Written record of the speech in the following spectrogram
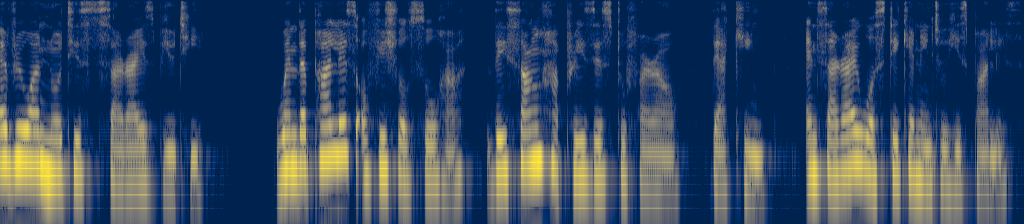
everyone noticed Sarai's beauty. When the palace officials saw her, they sang her praises to Pharaoh, their king, and Sarai was taken into his palace.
